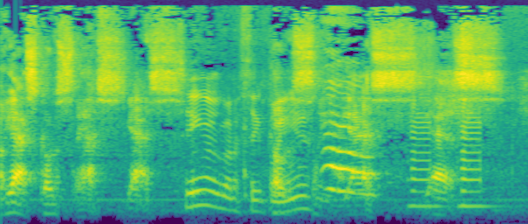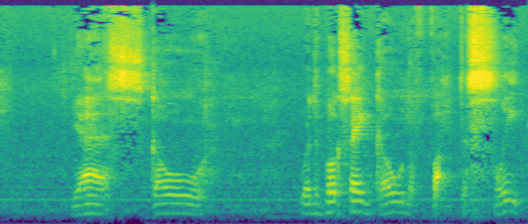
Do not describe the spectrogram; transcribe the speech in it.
Oh yes, go to sleep. Yes, yes. Ain't gonna go to sleep Go to you. sleep. Yes, yes, yes. Go. What the book say? Go the fuck to sleep.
